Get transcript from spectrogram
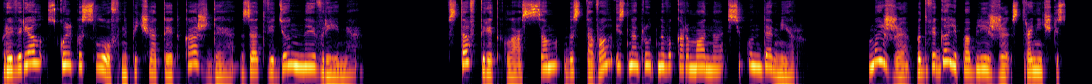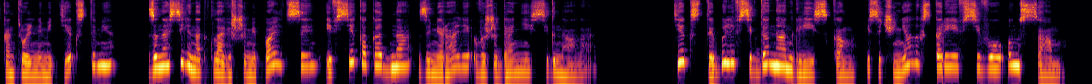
проверял, сколько слов напечатает каждая за отведенное время. Встав перед классом, доставал из нагрудного кармана секундомер. Мы же подвигали поближе странички с контрольными текстами, заносили над клавишами пальцы и все как одна замирали в ожидании сигнала. Тексты были всегда на английском, и сочинял их, скорее всего, он сам.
